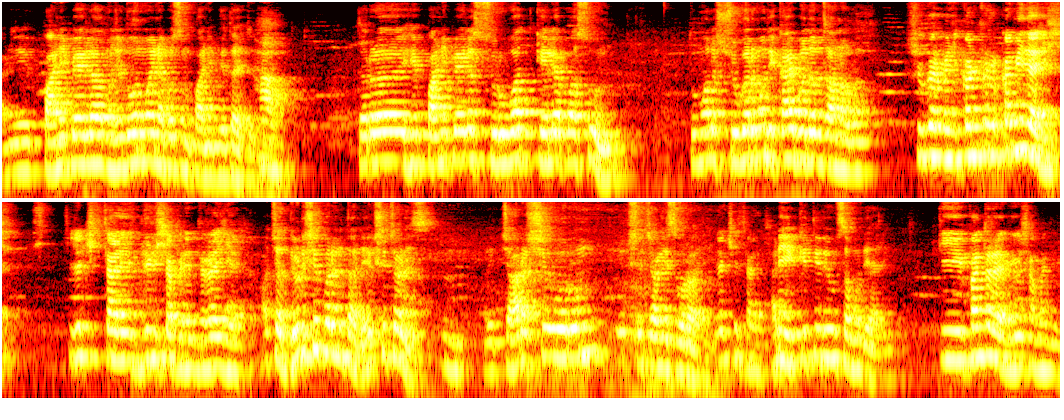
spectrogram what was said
आणि पाणी प्यायला म्हणजे दोन महिन्यापासून पाणी तुम्ही. हा. तर अं, हे पाणी प्यायला सुरुवात केल्यापासून तुम्हाला शुगरमध्ये काय बदल जाणवला? शुगर म्हणजे कंट्रोल कमी झाली. एकशे चाळीस दीडशेपर्यंत राहिली आता. अच्छा दीडशे पर्यंत आले. एकशे चाळीस हम्म. चारशे वरून एकशे चाळीस वर आली. एकशे चाळीस आणि हे किती दिवसामध्ये आली? ती पंधरा दिवसामध्ये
